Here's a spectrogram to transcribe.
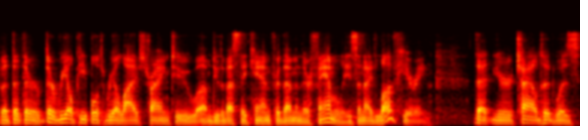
but that they're they're real people with real lives trying to um, do the best they can for them and their families. And i love hearing that your childhood was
